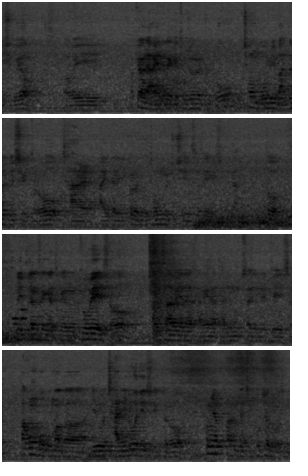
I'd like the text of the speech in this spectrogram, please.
권준경 선생님이시고요. 어, 이 학교 안에 아이들에게 도전을 주고 처음 모임이 만들어질 수 있도록 잘 아이들을 이끌어주고 도움을 주신 선생님이십니다. 또 우리 부장생 같은 경우는 교회에서 전사회나 당회나 담임 목사님들께 해서 학원 보고마가 이루, 잘 이루어질 수 있도록 협력하는 데 적극적으로 지금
